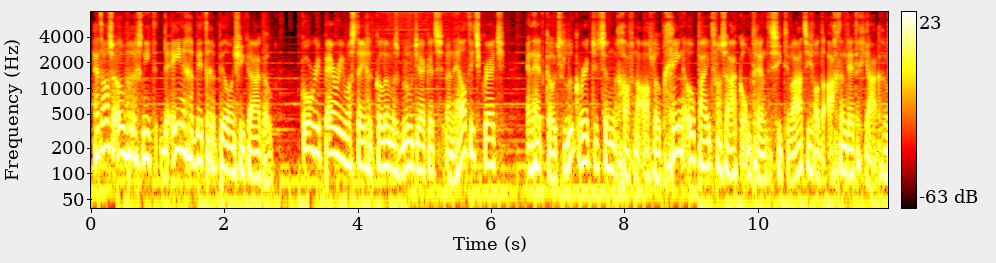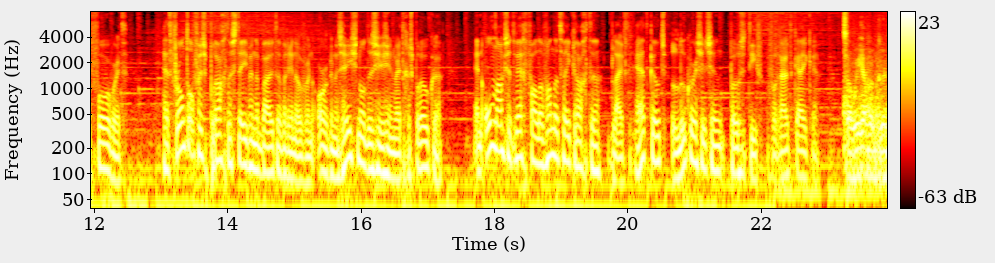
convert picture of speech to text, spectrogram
Het was overigens niet de enige bittere pil in Chicago. Corey Perry was tegen Columbus Blue Jackets een healthy scratch en headcoach Luke Richardson gaf na afloop geen openheid van zaken omtrent de situatie van de 38-jarige forward. Het front office bracht een statement naar buiten waarin over een organizational decision werd gesproken. En ondanks het wegvallen van de twee krachten blijft headcoach Luke Richardson positief vooruitkijken. So we have a good,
